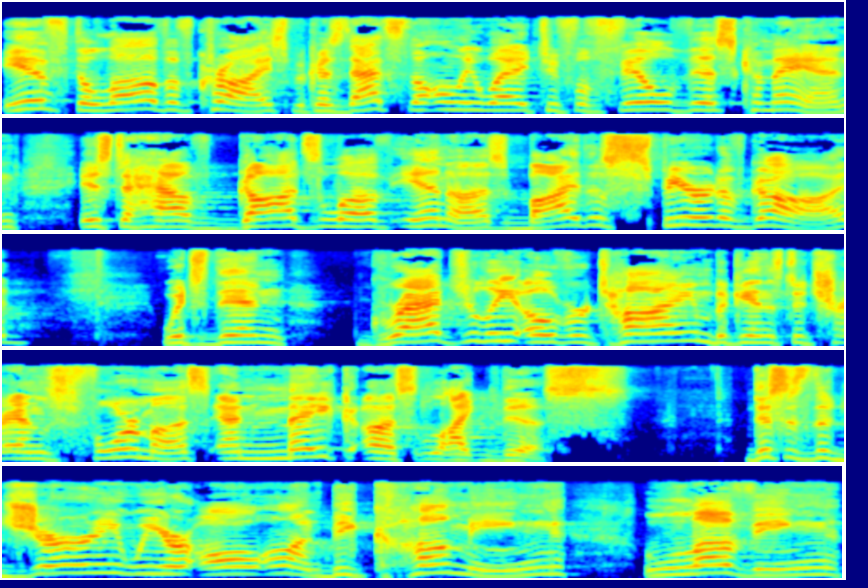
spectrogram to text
if the love of Christ, because that's the only way to fulfill this command, is to have God's love in us by the Spirit of God, which then gradually over time begins to transform us and make us like this. This is the journey we are all on, becoming loving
